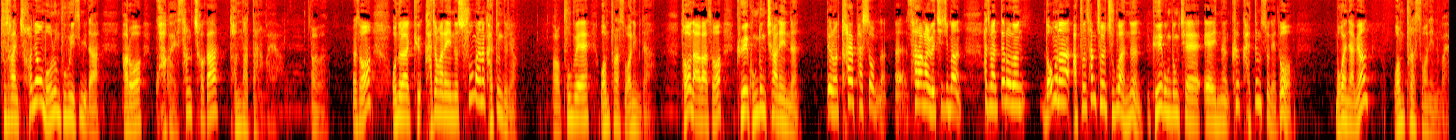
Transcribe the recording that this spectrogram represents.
두 사람이 전혀 모르는 부분이 있습니다. 바로 과거의 상처가 덧났다는 거예요. 여러분. 그래서 오늘날 가정 안에 있는 수많은 갈등들이요. 바로 부부의 원 플러스 원입니다. 더 나아가서 교회 공동체 안에 있는 때로는 타협할 수 없는 사랑을 외치지만 하지만 때로는 너무나 아픈 상처를 주고받는 교회 공동체에 있는 그 갈등 속에도 뭐가 있냐면 원 플러스 원이 있는 거예요.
